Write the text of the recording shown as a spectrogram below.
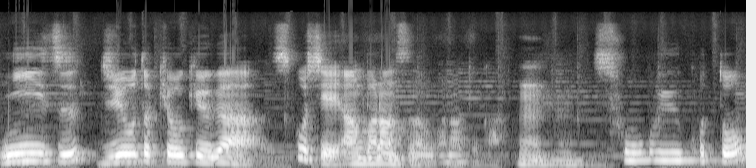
ニーズ需要と供給が少しアンバランスなのかなとか。うんうん。そういうこと？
